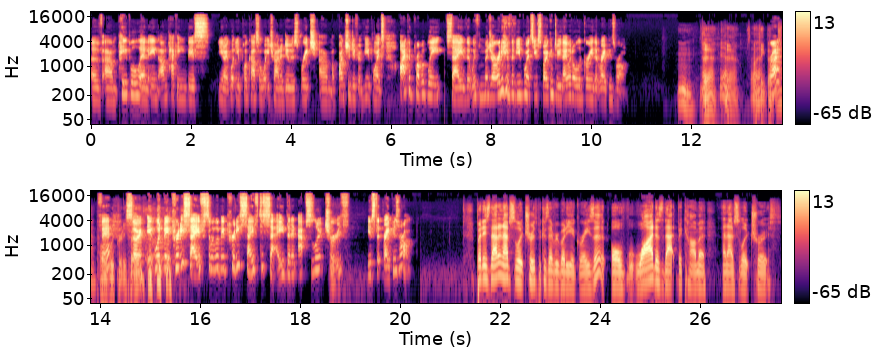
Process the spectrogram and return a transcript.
of um, people, and in unpacking this, you know, what your podcast or what you're trying to do is reach um, a bunch of different viewpoints. I could probably say that with majority of the viewpoints you've spoken to, they would all agree that rape is wrong. Hmm. yeah, yeah. yeah. Say I that. think that's Right? probably Fair? pretty So it would be pretty safe. So it would be pretty safe to say that an absolute truth is that rape is wrong. But is that an absolute truth because everybody agrees it? Or why does that become a, an absolute truth?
